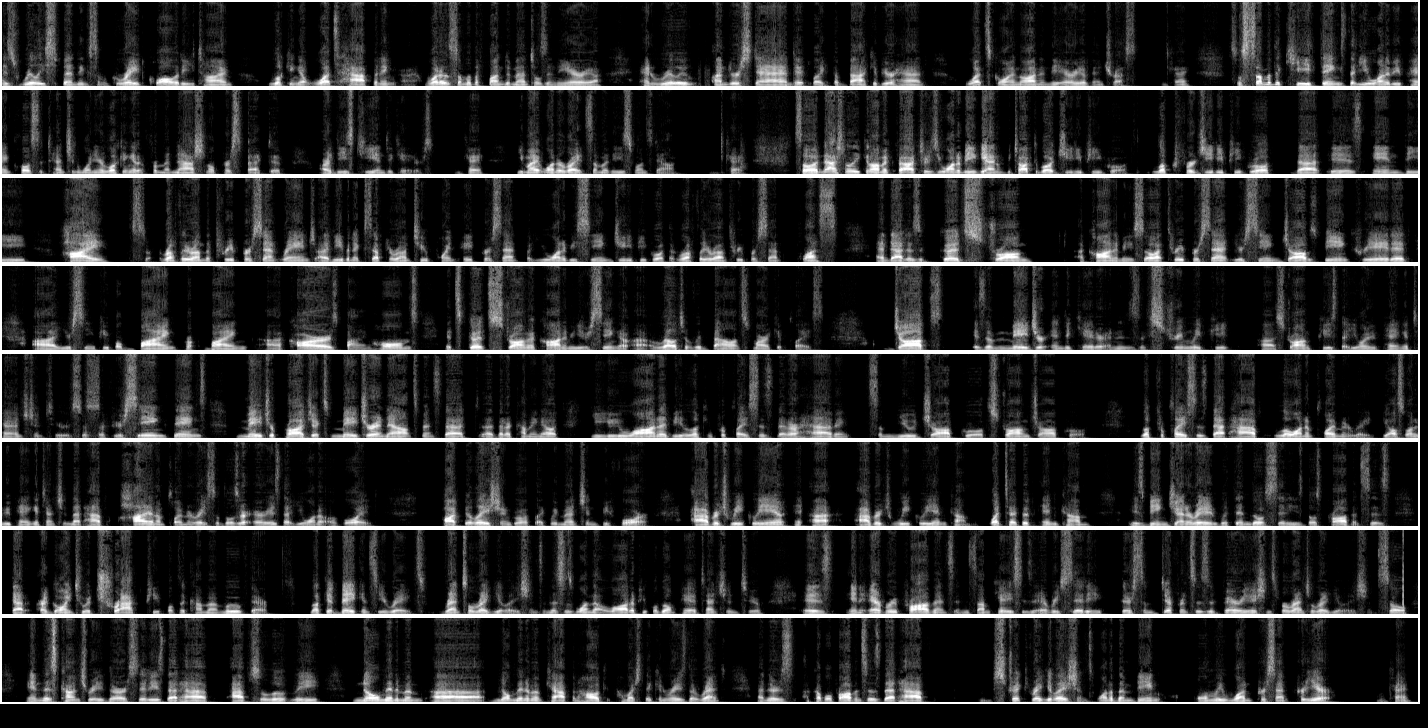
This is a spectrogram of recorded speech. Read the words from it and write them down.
is really spending some great quality time looking at what's happening, what are some of the fundamentals in the area, and really understand it like the back of your hand, what's going on in the area of interest. Okay, so some of the key things that you want to be paying close attention when you're looking at it from a national perspective are these key indicators. Okay, you might want to write some of these ones down. Okay, so national economic factors, you want to be, again, we talked about GDP growth. Look for GDP growth that is in the high, roughly around the 3% range. I'd even accept around 2.8%, but you want to be seeing GDP growth at roughly around 3% plus, and that is a good, strong economy. So at 3%, you're seeing jobs being created. Uh, you're seeing people buying buying uh, cars, buying homes. It's good, strong economy. You're seeing a, a relatively balanced marketplace jobs is a major indicator and it is an extremely uh, strong piece that you want to be paying attention to. So, so, if you're seeing things, major projects, major announcements that, uh, that are coming out, you, you want to be looking for places that are having some new job growth, strong job growth. Look for places that have low unemployment rate. You also want to be paying attention that have high unemployment rate, so those are areas that you want to avoid. Population growth, like we mentioned before. Average weekly uh, average weekly income. What type of income is being generated within those cities, those provinces that are going to attract people to come and move there. Look at vacancy rates, rental regulations, and this is one that a lot of people don't pay attention to, is in every province, in some cases every city, there's some differences and variations for rental regulations. So in this country, there are cities that have absolutely no minimum uh, no minimum cap on how, how much they can raise their rent, and there's a couple provinces that have strict regulations, one of them being only 1% per year. Okay.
